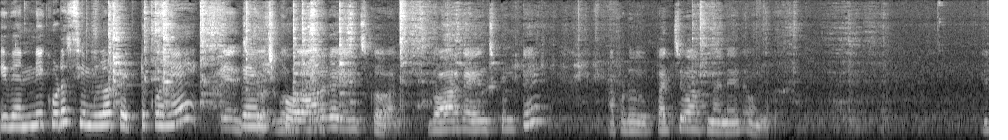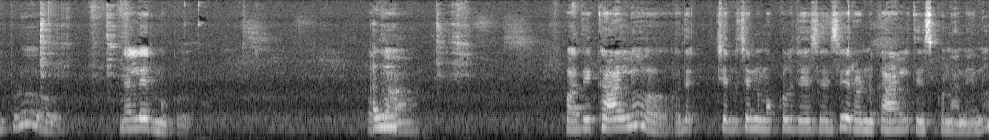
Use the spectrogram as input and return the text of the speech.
ఇవన్నీ కూడా సిమ్లో పెట్టుకునే వేయించుకోవాలి దోరగా వేయించుకోవాలి. దోరగా వేయించుకుంటే అప్పుడు పచ్చి వాసన అనేది ఉండదు. ఇప్పుడు నల్లేరు ముక్కలు. ఒక పది కాళ్ళు అదే చిన్న చిన్న ముక్కలు చేసేసి రెండు కాళ్ళు తీసుకున్నాను నేను.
